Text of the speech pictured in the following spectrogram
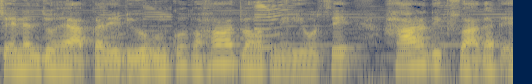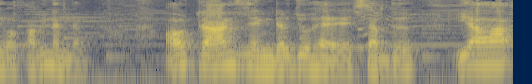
चैनल जो है आपका रेडियो, उनको बहुत बहुत मेरी ओर से हार्दिक स्वागत एवं अभिनंदन। और ट्रांसजेंडर जो है शब्द, यह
